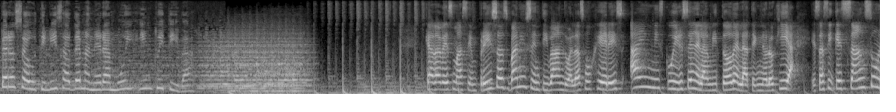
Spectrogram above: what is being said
pero se utiliza de manera muy intuitiva. Cada vez más empresas van incentivando a las mujeres a inmiscuirse en el ámbito de la tecnología. Es así que Samsung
